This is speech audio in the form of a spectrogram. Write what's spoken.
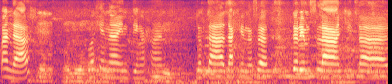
Vandaag, we gingen in dingen gaan. Lokaal, daar gingen ze drum slaan, gitaar.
